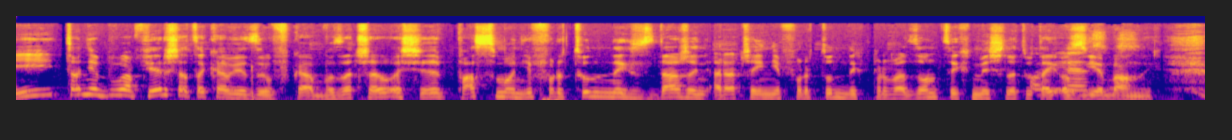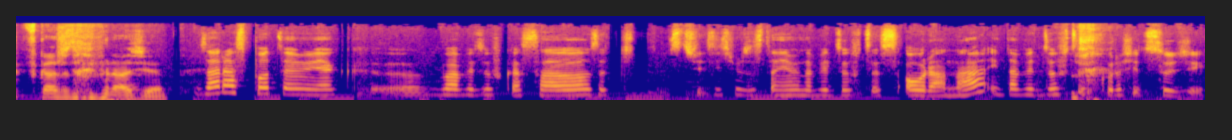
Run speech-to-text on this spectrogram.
I to nie była pierwsza taka wiedzówka, bo zaczęło się pasmo niefortunnych zdarzeń, a raczej niefortunnych prowadzących, myślę tutaj o, o zjebanych. W każdym razie. Zaraz po tym, jak e, była wiedzówka SAO, stwierdziliśmy, że zostaniemy na wiedzówce z Orana i na wiedzówce z Kurositsuji.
